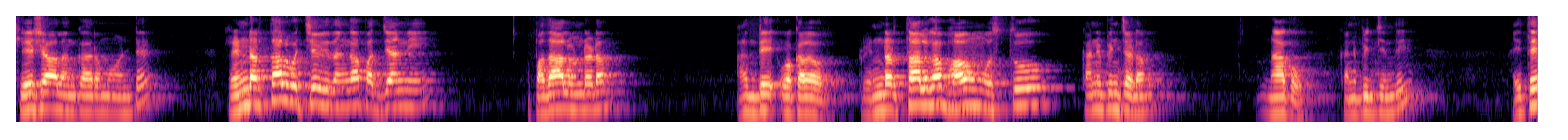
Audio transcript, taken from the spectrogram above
శ్లేషాలంకారము అంటే రెండు అర్థాలు వచ్చే విధంగా పద్యాన్ని పదాలు ఉండడం అంటే ఒక రెండర్థాలుగా భావం వస్తూ కనిపించడం నాకు కనిపించింది. అయితే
